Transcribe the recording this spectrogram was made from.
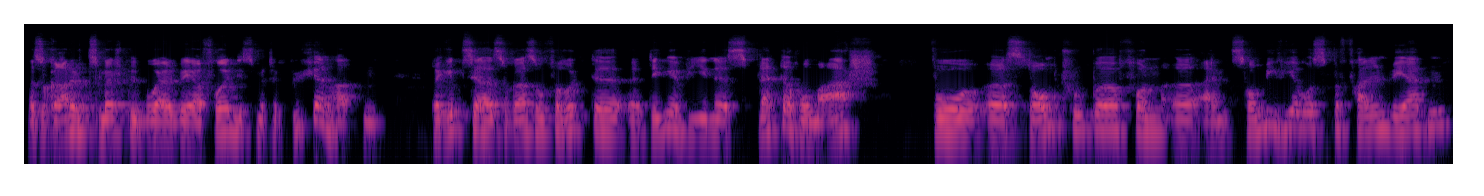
Also gerade zum Beispiel, wo wir ja vorhin dies mit den Büchern hatten, da gibt es ja sogar so verrückte äh, Dinge wie eine Splatter-Hommage, wo äh, Stormtrooper von äh, einem Zombie-Virus befallen werden.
